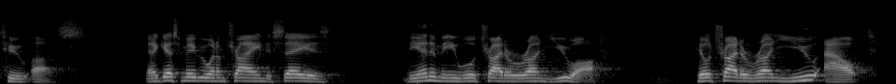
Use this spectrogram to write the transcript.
to us. And I guess maybe what I'm trying to say is the enemy will try to run you off He'll try to run you out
